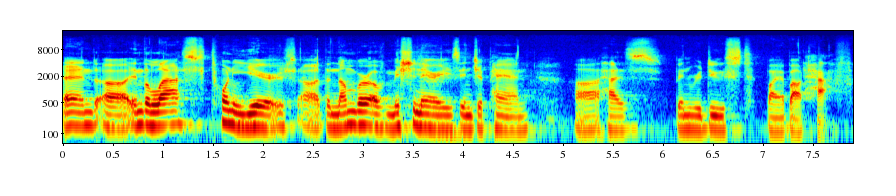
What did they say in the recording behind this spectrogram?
And uh, in the last 20 years, uh, the number of missionaries in Japan uh, has been reduced by about half.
